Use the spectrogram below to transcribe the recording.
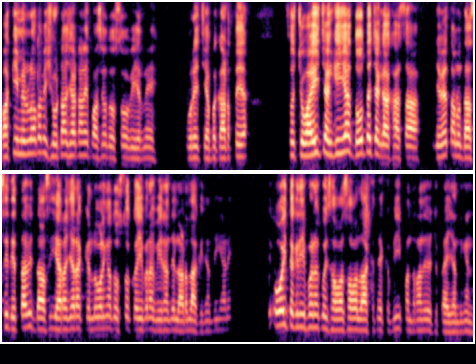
ਬਾਕੀ ਮੈਨੂੰ ਲੱਗਦਾ ਵੀ ਛੋਟਾ ਛਾਟਾਂ ਵਾਲੇ ਪਾਸਿਓਂ ਦੋਸਤੋ ਵੀਰ ਨੇ ਪੂਰੇ ਚਿੱਬ ਕੱਢਤੇ ਆ। ਸੋ ਚਵਾਈ ਚੰਗੀ ਆ ਦੁੱਧ ਚੰਗਾ ਖਾਸਾ। ਜਿਵੇਂ ਤੁਹਾਨੂੰ ਦੱਸ ਹੀ ਦਿੱਤਾ ਵੀ 10 11 11 ਕਿਲੋ ਵਾਲੀਆਂ ਦੋਸਤੋ ਕਈ ਵਾਰ ਵੀਰਾਂ ਦੇ ਲੜ ਲੱਗ ਜਾਂਦੀਆਂ ਨੇ। ਤੇ ਉਹ ਹੀ ਤਕਰੀਬਨ ਕੋਈ ਸਵਾ ਸਵਾ ਲੱਖ ਤੇ ਇੱਕ 20 15 ਦੇ ਵਿੱਚ ਪੈ ਜਾਂਦੀਆਂ ਨੇ।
